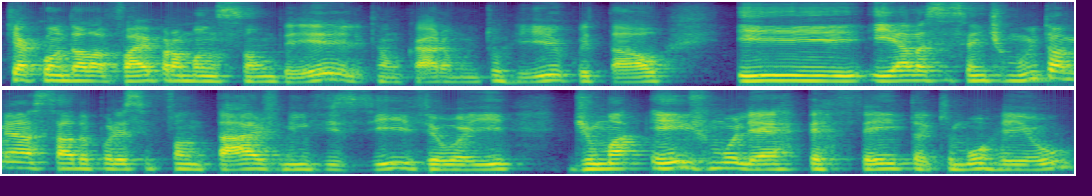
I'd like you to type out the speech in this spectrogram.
que é quando ela vai para a mansão dele, que é um cara muito rico e tal, e, e ela se sente muito ameaçada por esse fantasma invisível aí de uma ex-mulher perfeita que morreu.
